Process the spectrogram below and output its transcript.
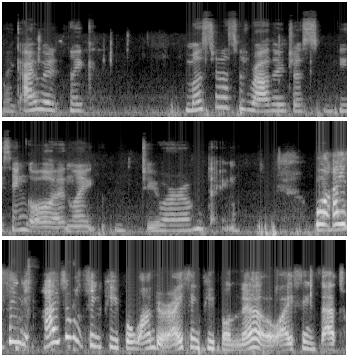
Like I would like most of us would rather just be single and like do our own thing. Well, I think I don't think people wonder. I think people know. I think that's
